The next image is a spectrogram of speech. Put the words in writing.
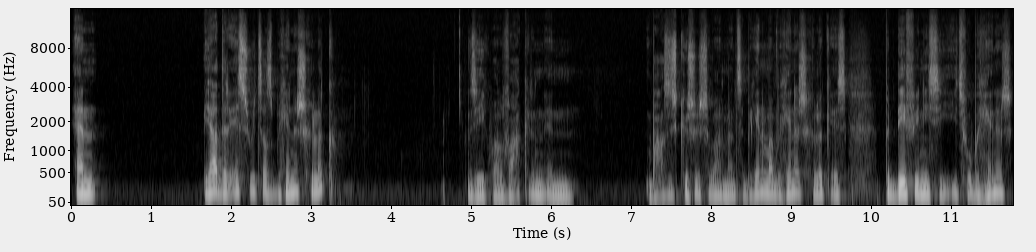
En ja, er is zoiets als beginnersgeluk. Dat zie ik wel vaker in, basiscursussen waar mensen beginnen. Maar beginnersgeluk is per definitie iets voor beginners.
